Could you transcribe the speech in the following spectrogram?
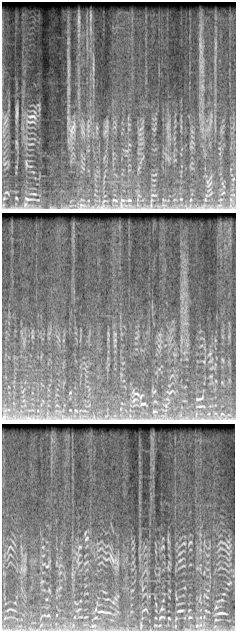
get the kill. G2 just trying to break open this base. Perkz going to get hit with the depth charge. Knocked up. Hylissang diving onto that backline. Rekkles opening up. Miky down to half Oh, HP. good flash. dive forward. Nemesis is gone. Hylissang's gone as well. And Caps and Wunder dive onto the backline.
